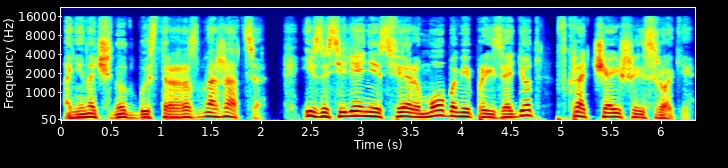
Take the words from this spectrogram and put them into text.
они начнут быстро размножаться, и заселение сферы мобами произойдет в кратчайшие сроки.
